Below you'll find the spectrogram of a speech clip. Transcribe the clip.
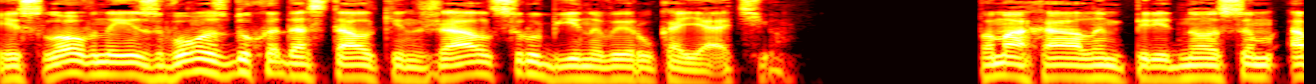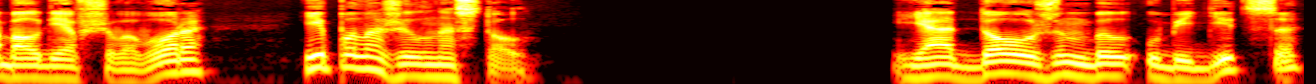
и словно из воздуха достал кинжал с рубиновой рукоятью. Помахал им перед носом обалдевшего вора и положил на стол. «Я должен был убедиться,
